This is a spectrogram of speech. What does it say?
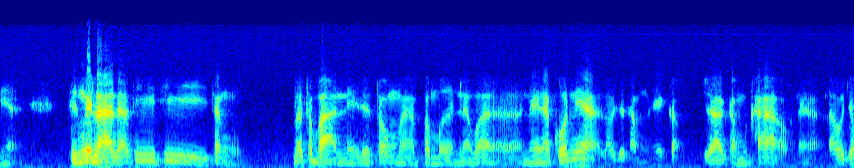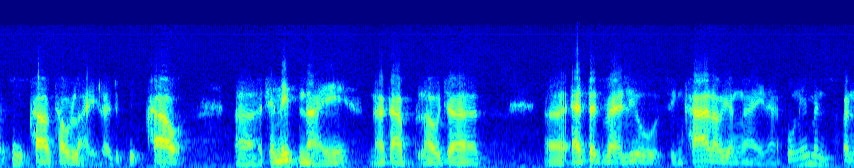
เนี่ย ถึงเวลาแล้วที่ที่ทั้งรัฐบาลเนี่ยจะต้องมาประเมินนะว่าในอนาคตเนี่ยเราจะทำไงกับอุตสาหกรรมข้าวนะเราจะปลูกข้าวเท่าไหร่ เราจะปลูกข้าวชนิดไหนนะครับ เราจะ added value สินค้าเรายังไงนะพวกนี้มันมัน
